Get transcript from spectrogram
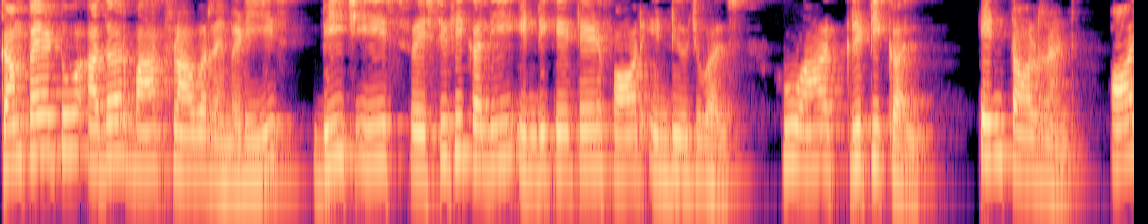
Compared to other Bach flower remedies, Beech is specifically indicated for individuals who are critical, intolerant or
